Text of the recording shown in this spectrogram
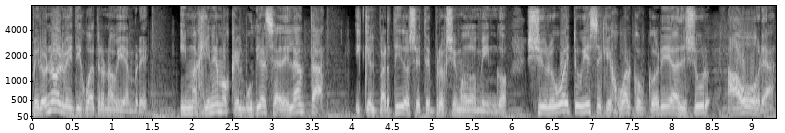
pero no el 24 de noviembre. Imaginemos que el Mundial se adelanta y que el partido es este próximo domingo. Si Uruguay tuviese que jugar con Corea del Sur ahora,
